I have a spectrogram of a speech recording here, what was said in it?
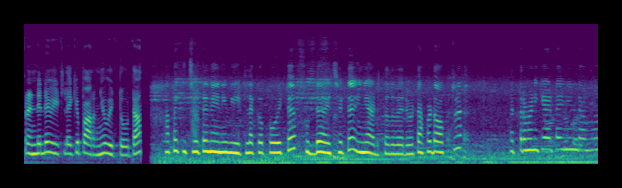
ഫ്രണ്ടിന്റെ വീട്ടിലേക്ക് പറഞ്ഞു വിട്ടു കേട്ടോ. അപ്പോൾ കിച്ചൂട്ടൻ ഇനി വീട്ടിലൊക്കെ പോയിട്ട് ഫുഡ് കഴിച്ചിട്ട് ഇനി അടുത്തത് വരും കേട്ടോ. അപ്പോൾ ഡോക്ടർ എത്ര മണിക്കായിട്ടാണ് ഇനി ഉണ്ടാവുക?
